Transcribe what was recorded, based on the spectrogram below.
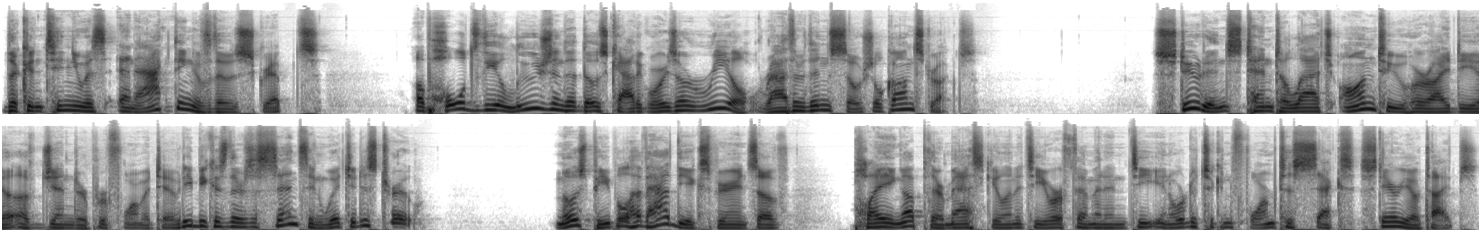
The continuous enacting of those scripts upholds the illusion that those categories are real rather than social constructs. Students tend to latch onto her idea of gender performativity because there's a sense in which it is true. Most people have had the experience of playing up their masculinity or femininity in order to conform to sex stereotypes.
